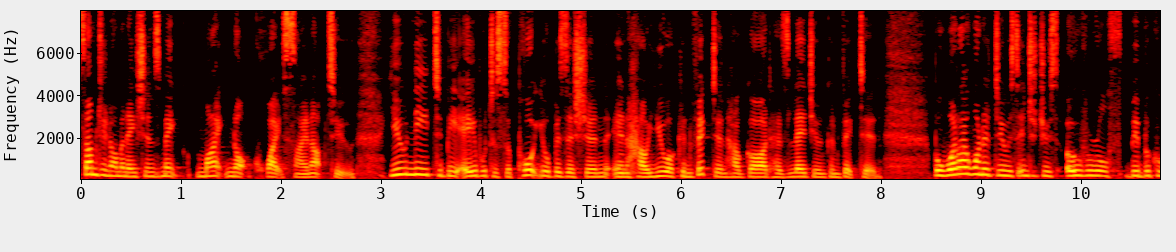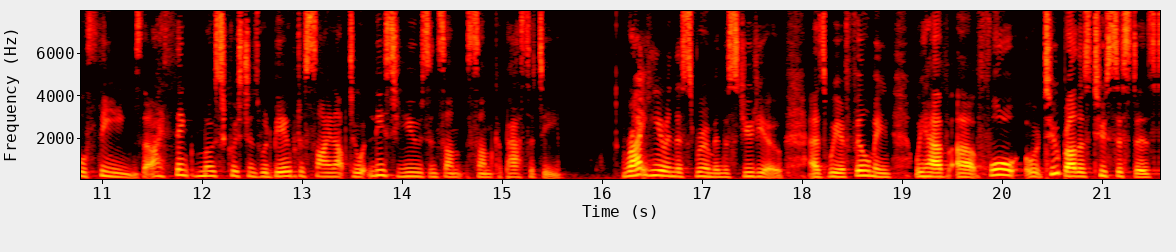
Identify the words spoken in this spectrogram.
some denominations may, might not quite sign up to. You need to be able to support your position in how you are convicted and how God has led you and convicted. But what I want to do is introduce overall biblical themes that I think most Christians would be able to sign up to, at least use in some, some capacity. Right here in this room, in the studio, as we are filming, we have uh, four, two brothers, two sisters,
